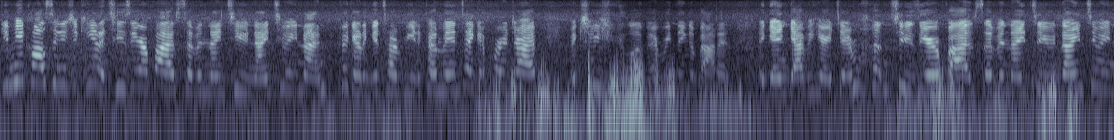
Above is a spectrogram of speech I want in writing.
Give me a call as soon as you can at 205-792-9289. Pick out a good time for you to come in, take it for a drive. Make sure you love everything about it. Again, Gabby here at Tameron 205-792-9289.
